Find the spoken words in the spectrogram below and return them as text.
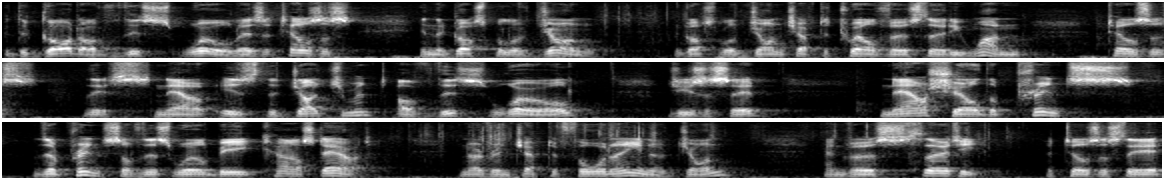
the God of this world, as it tells us in the Gospel of John. The Gospel of John, chapter 12, verse 31, tells us this Now is the judgment of this world, Jesus said, now shall the prince, the prince of this world be cast out. And over in chapter 14 of John and verse 30, it tells us there,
